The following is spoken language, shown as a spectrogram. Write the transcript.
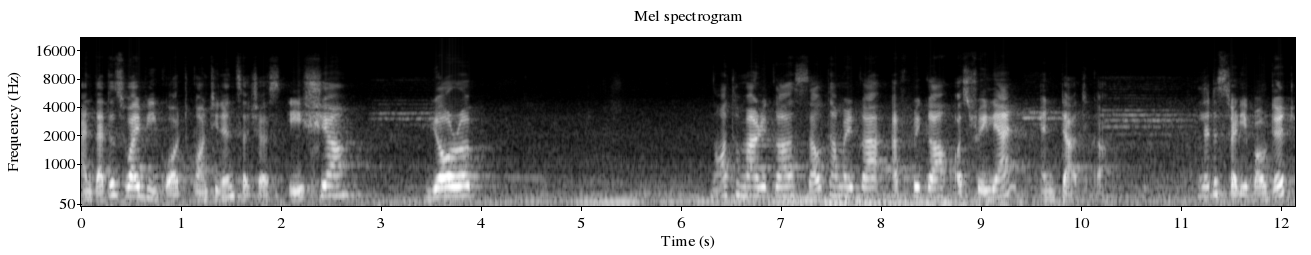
and that is why we got continents such as Asia, Europe, North America, South America, Africa, Australia and Antarctica. Let us study about it.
